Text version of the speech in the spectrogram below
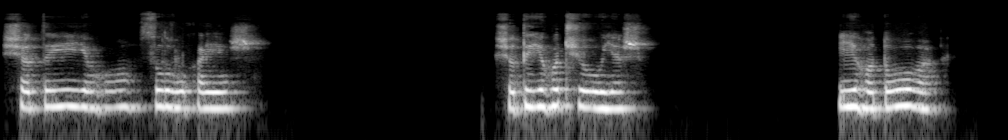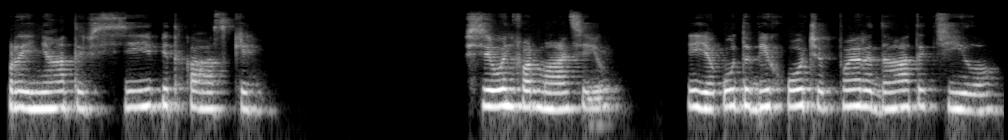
що ти його слухаєш, що ти його чуєш і готова прийняти всі підказки, всю інформацію, яку тобі хоче передати тіло.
